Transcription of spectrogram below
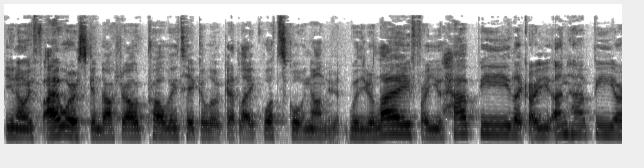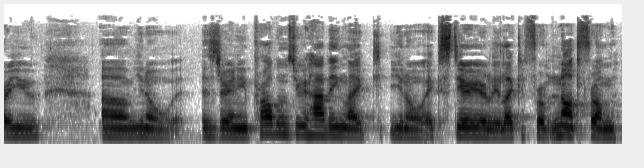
you know, if I were a skin doctor, I would probably take a look at like what's going on with your life. Are you happy? Like, are you unhappy? Are you um, you know, is there any problems you're having, like, you know, exteriorly, like from not from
